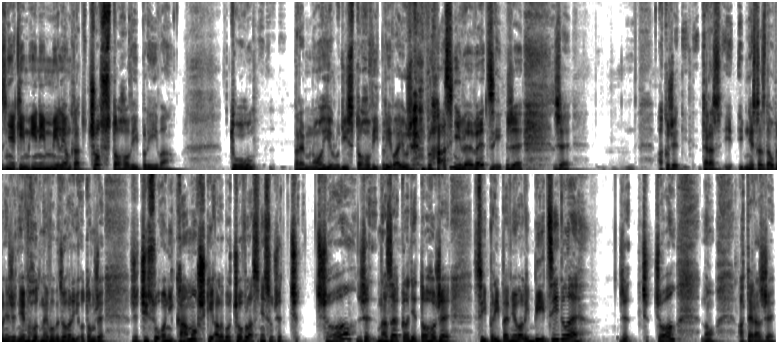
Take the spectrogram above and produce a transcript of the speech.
s niekým iným miliónkrát, čo z toho vyplýva? Tu pre mnohých ľudí z toho vyplývajú, že bláznivé veci, že, že akože teraz mne sa zdá úplne, že nevhodné vôbec hovoriť o tom, že, že či sú oni kamošky, alebo čo vlastne sú, že čo, čo? Že na základe toho, že si pripevňovali bicykle? Že čo, čo? No a teraz, že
